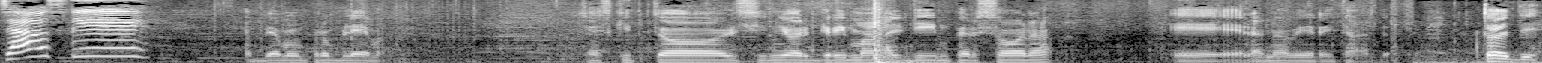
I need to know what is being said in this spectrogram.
Ciao Ste! abbiamo un problema. C'è scritto il signor Grimaldi in persona e la nave è in ritardo. Teddy,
